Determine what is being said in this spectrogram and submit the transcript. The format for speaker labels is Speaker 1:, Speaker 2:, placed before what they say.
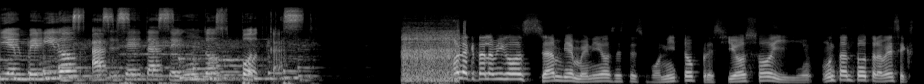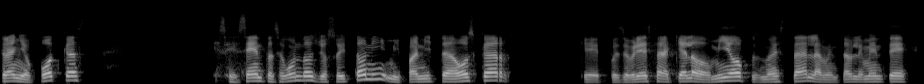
Speaker 1: Bienvenidos a 60 Segundos Podcast.
Speaker 2: Hola, ¿qué tal amigos? Sean bienvenidos a este bonito, precioso y un tanto otra vez extraño podcast. 60 segundos, yo soy Tony, mi panita Oscar, que pues debería estar aquí al lado mío, pues no está, lamentablemente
